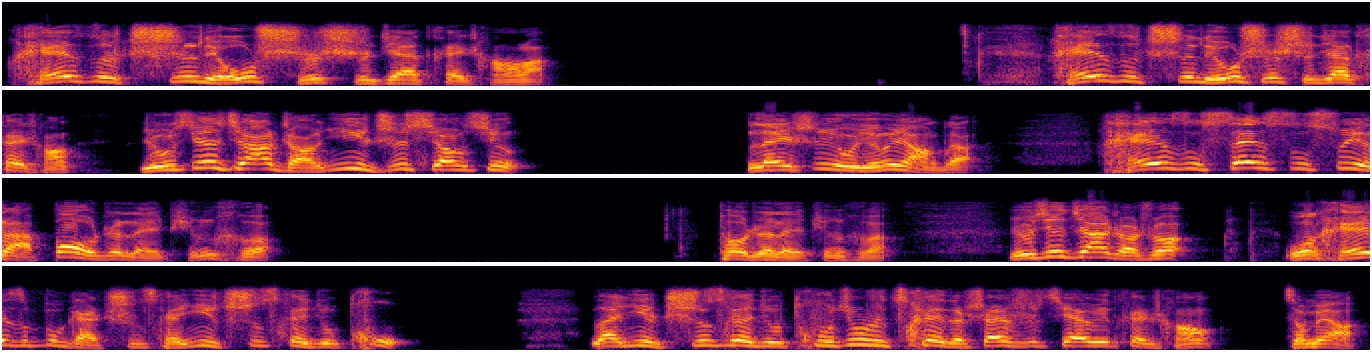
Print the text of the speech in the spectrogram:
孩子吃流食时间太长了。孩子吃流食时间太长，有些家长一直相信奶是有营养的，孩子三四岁了抱着奶瓶喝，抱着奶瓶喝。有些家长说。我孩子不敢吃菜，一吃菜就吐。那一吃菜就吐，就是菜的膳食纤维太长，怎么样？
